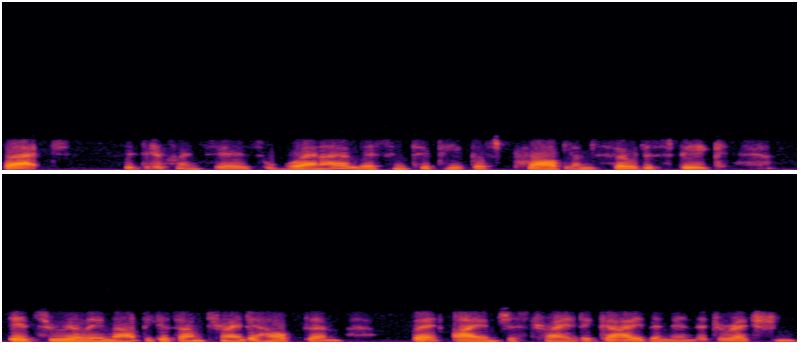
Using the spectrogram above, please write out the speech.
But the difference is when I listen to people's problems, so to speak, it's really not because I'm trying to help them, but I am just trying to guide them in the direction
